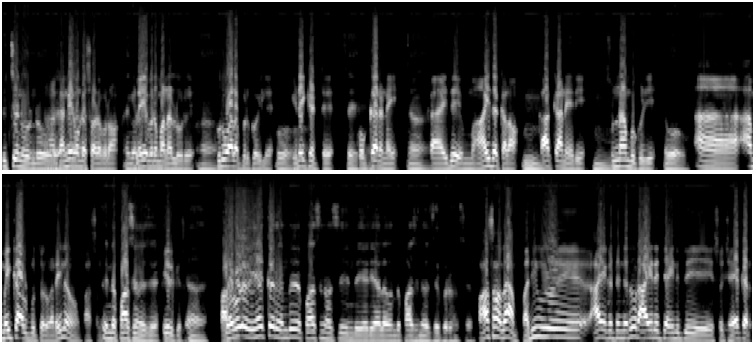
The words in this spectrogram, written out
பிச்சனூர்ன்ற ஊர். கங்கை கொண்ட சோழபுரம் கங்கை இளைய கொண்ட பெருமாநல்லூர் ஆ, குருவாலப்பர் கோயில் இடைக்கட்டு. கொக்கரணை இது ஆயுதக்களம் ம், காக்கானேரி. சுண்ணாம்பு குழி ஓ. மைக்காவல்புத்தூர் வரையிலும் பாசனம். இந்த பாசன வசதி. இருக்கு சார். எவ்வளவு ஏக்கர் வந்து பாசன வசதி இந்த ஏரியால வந்து பாசன வசதி பெறும் சார்? பாசனம் தான். பதிவு ஆயக்கட்டுங்கிறது ஒரு ஆயிரத்தி ஐநூத்தி சொச்ச ஏக்கர்.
